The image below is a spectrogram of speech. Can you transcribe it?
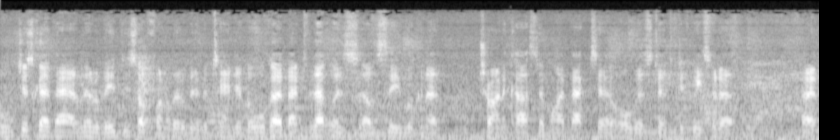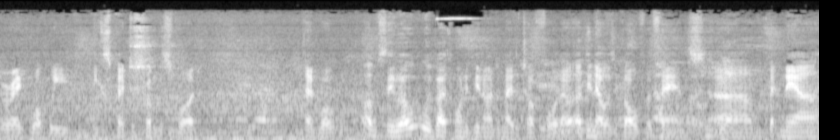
we'll just go back a little bit, just off on a little bit of a tangent, but we'll go back to that was obviously looking at trying to cast our mind back to August and did we sort of over-egg what we expected from the squad? And well, obviously, well, we both wanted United to make the top four. I think that was a goal for fans. Um, but now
